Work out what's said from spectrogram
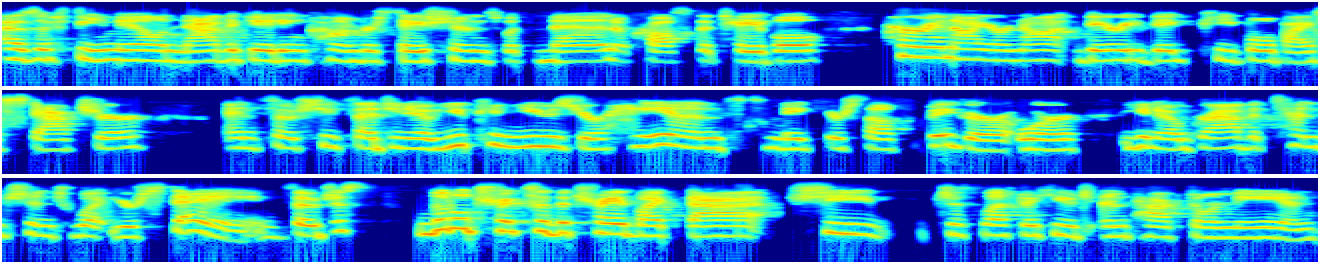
as a female navigating conversations with men across the table. Her and i are not very big people by stature and so she said, you know, you can use your hands to make yourself bigger or, you know, grab attention to what you're saying. So just little tricks of the trade like that. She just left a huge impact on me and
